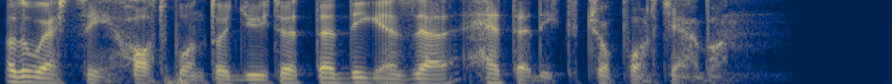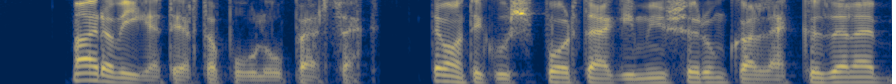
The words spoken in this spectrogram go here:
Az OSC 6 pontot gyűjtött eddig, ezzel hetedik csoportjában. Már a véget ért a pólópercek. Tematikus sportági műsorunkkal legközelebb,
